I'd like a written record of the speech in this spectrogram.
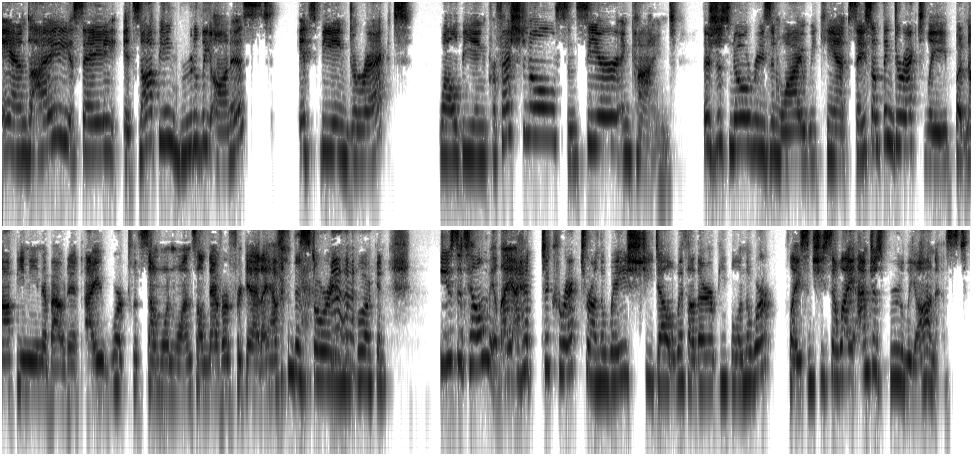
And I say it's not being brutally honest, it's being direct while being professional, sincere, and kind. There's just no reason why we can't say something directly but not be mean about it. I worked with someone once, I'll never forget. I have this story in the book, and she used to tell me, I had to correct her on the way she dealt with other people in the workplace. And she said, Well, I, I'm just brutally honest.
